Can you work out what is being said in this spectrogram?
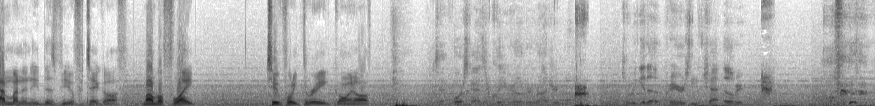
I'm gonna need this view for takeoff. Mamba flight 243 going off. 10-4 skies are clear. Over, Roger. Can we get a prayers in the chat? Over.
